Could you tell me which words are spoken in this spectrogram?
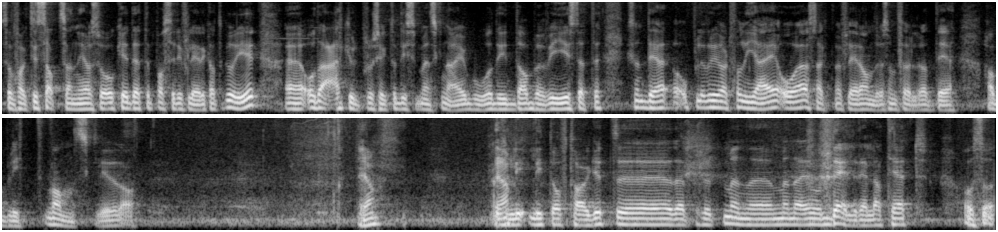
som, faktisk satte seg ned og så ok, dette passer i flere kategorier, eh, og det er kult prosjekt, og disse menneskene er jo gode, og de, da bør vi gi støtte. Liksom, det opplever i hvert fall jeg, og jeg har snakket med flere andre som føler at det har blitt vanskeligere da. Ja, ja. Litt off target uh, der på slutten, men, uh, men, det er jo delrelatert også.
